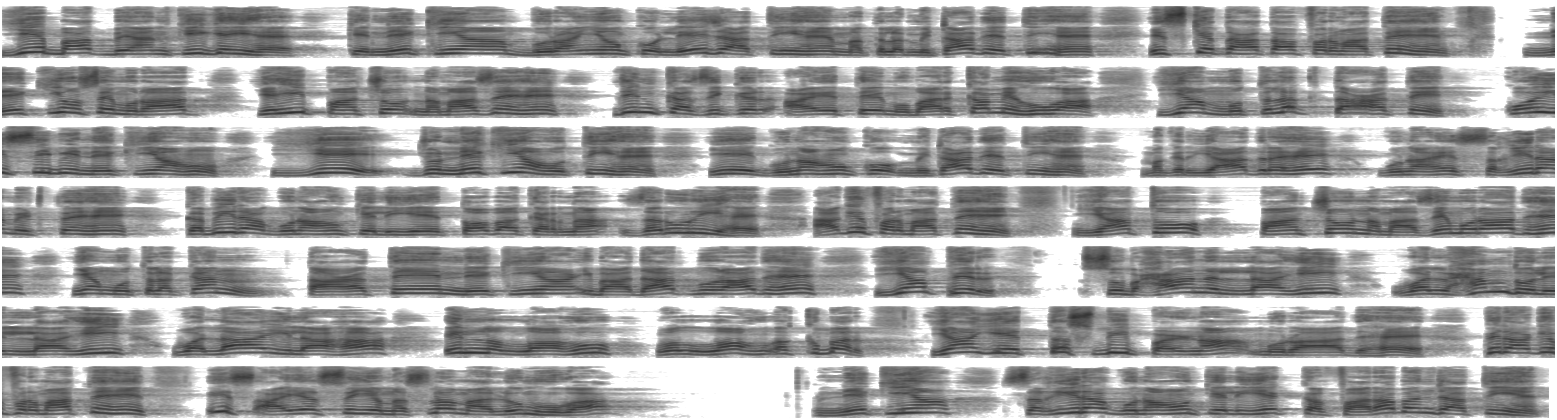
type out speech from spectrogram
ये बात बयान की गई है कि नेकियाँ बुराइयों को ले जाती हैं मतलब मिटा देती हैं। इसके तहत आप फरमाते हैं, नेकियों से मुराद यही पाँचों नमाजें हैं जिनका ज़िक्र आयत मुबारक में हुआ, या मुतलक तातें कोई सी भी नेकियाँ हों, ये जो नेकियाँ होती हैं, ये गुनाहों को मिटा देती हैं। मगर याद रहे, गुनाह सगीरा मिटते हैं, कबीरा गुनाहों के लिए तौबा करना ज़रूरी है। आगे फरमाते हैं, या तो पाँचों नमाजें मुराद हैं, या मुतलकन ताकतें नेकियाँ, इबादत मुराद हैं, या फिर सुबहान अल्लाही वल्हम्दुलिल्लाही वला इलाहा इल्लल्लाहु वल्लाहु अकबर। या ये तस्बी पढ़ना मुराद है। फिर आगे फरमाते हैं, इस आयत से ये मसला मालूम हुआ, नेकियाँ सगीरा गुनाहों के लिए कफारा बन जाती हैं।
